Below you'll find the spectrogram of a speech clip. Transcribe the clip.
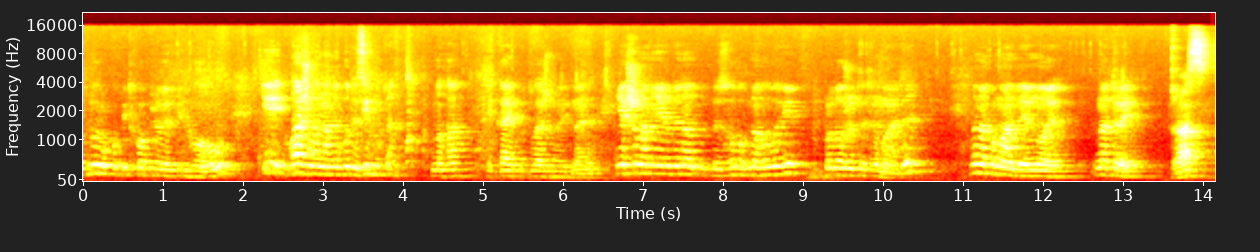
Одну руку підхоплюю під голову і важливо вона не буде зігнута нога, яка є протилежною від мене. І якщо в мене є людина без голов на голові, продовжуйте тримати. Вона командує мною на три. Раз,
